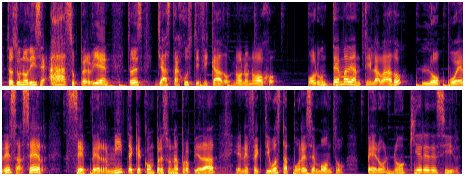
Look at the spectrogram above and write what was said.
Entonces uno dice, ah, súper bien. Entonces ya está justificado. No, no, no, ojo. Por un tema de antilavado, lo puedes hacer. Se permite que compres una propiedad en efectivo hasta por ese monto, pero no quiere decir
